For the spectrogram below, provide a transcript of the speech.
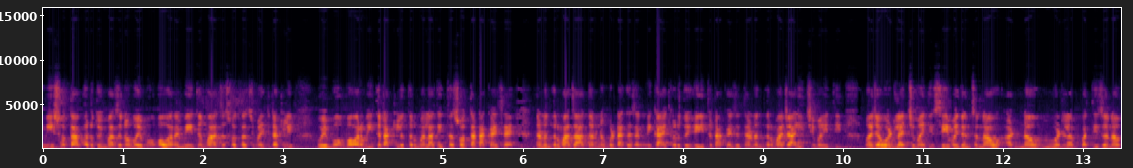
मी स्वतः करतोय. माझं नाव वैभव पवार आहे. मी इथं माझं स्वतःची माहिती टाकली. वैभव पवार मी इथं टाकलं तर मला तिथं स्वतः टाकायचं आहे. त्यानंतर माझा आधार नंबर टाकायचा आणि मी काय करतोय हे इथं टाकायचं त्यानंतर माझ्या आईची माहिती माझ्या वडिलांची माहिती सेम आहे. त्यांचं नाव आडनाव वडिला पतीचं नाव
